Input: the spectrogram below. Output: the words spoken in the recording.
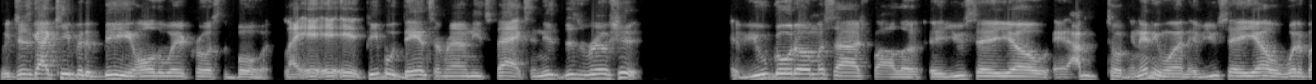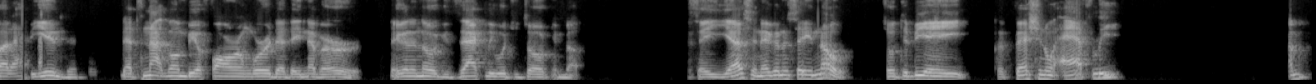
We just got to keep it a being all the way across the board. Like it, it, it people dance around these facts, and this, this is real shit. If you go to a massage parlor and you say, "Yo," and I'm talking to anyone, if you say, "Yo," what about a happy ending? That's not going to be a foreign word that they never heard. They're gonna know exactly what you're talking about. Say yes, and they're gonna say no. So to be a professional athlete, I'm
